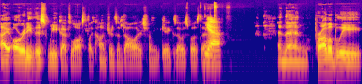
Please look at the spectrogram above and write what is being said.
I already this week I've lost like hundreds of dollars from gigs I was supposed to have. Yeah. And then probably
